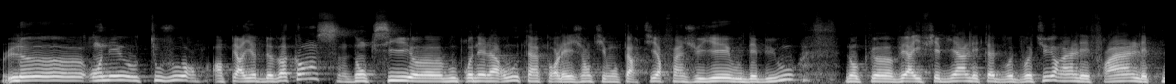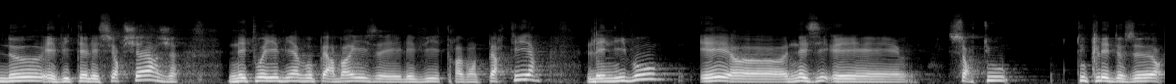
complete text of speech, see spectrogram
Le, on est toujours en période de vacances, donc si euh, vous prenez la route hein, pour les gens qui vont partir fin juillet ou début août, donc euh, vérifiez bien l'état de votre voiture, hein, les freins, les pneus, évitez les surcharges, nettoyez bien vos pare-brises et les vitres avant de partir, les niveaux et, euh, et surtout toutes les deux heures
